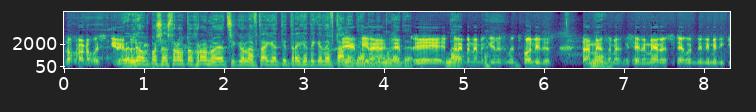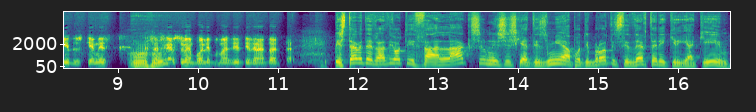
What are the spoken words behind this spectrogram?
τον χρόνο. Λέω πως σας τρώω το χρόνο έτσι και όλα αυτά γιατί τρέχετε και δεν φτάνετε. Δεν πειράζει. Ε, ναι. Πρέπει να επικοινωνήσουμε τους πολίτες. Τα μέσα μαζικής ενημέρωσης έχουν την τιμητική τους. Και εμείς σας ευχαριστούμε πολύ που μας δίνετε τη δυνατότητα. Πιστεύετε δηλαδή ότι θα αλλάξουν οι συσχετισμοί από την πρώτη στη δεύτερη Κυριακή;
